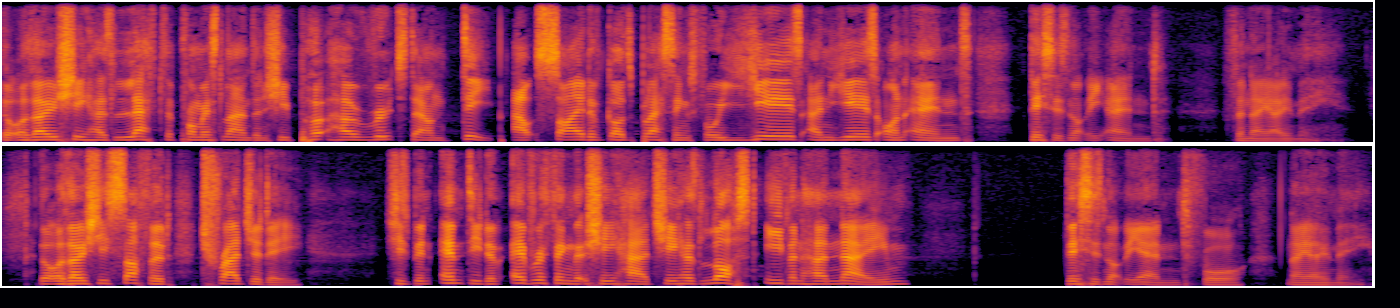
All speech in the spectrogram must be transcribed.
that although she has left the promised land and she put her roots down deep outside of God's blessings for years and years on end, this is not the end for Naomi. That although she suffered tragedy, she's been emptied of everything that she had, she has lost even her name, this is not the end for Naomi.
